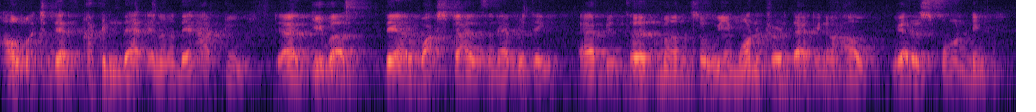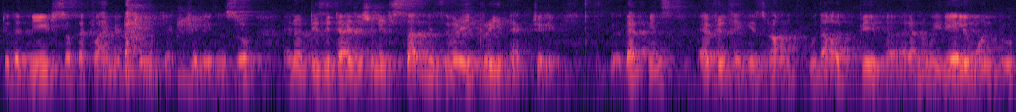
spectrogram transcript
how much they are cutting that, and they have to uh, give us their work styles and everything every third month. So we monitor that, you know, how we are responding to the needs of the climate change actually. And So, you know, digitization itself is very green actually. That means everything is run without paper and we really want to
